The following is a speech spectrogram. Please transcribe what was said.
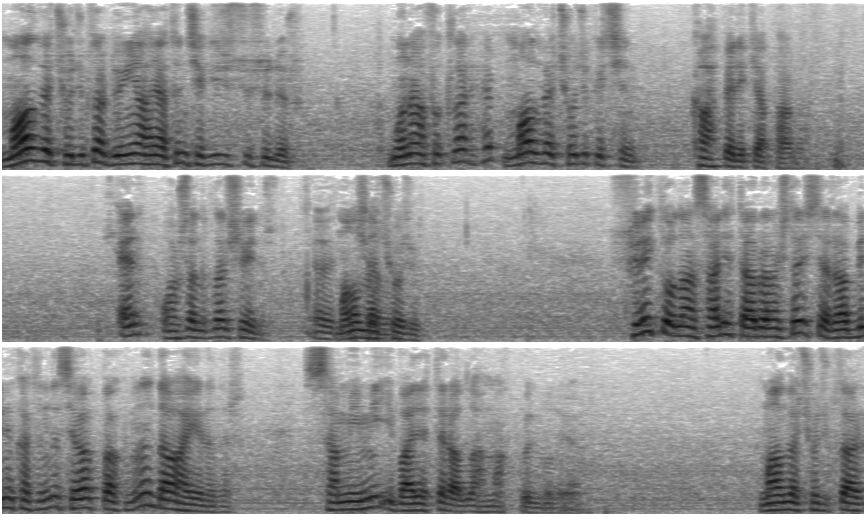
Mal ve çocuklar dünya hayatının çekici süsüdür. Münafıklar hep mal ve çocuk için kahpelik yaparlar. En hoşlandıkları şeydir. Evet. Mal ve inşallah. çocuk. Sürekli olan salih davranışlar ise Rabbinin katında sevap bakımından daha hayırlıdır. Samimi ibadetler Allah makbul buluyor. Mal ve çocuklar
